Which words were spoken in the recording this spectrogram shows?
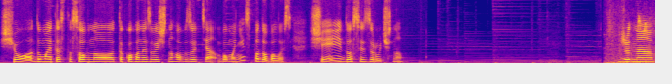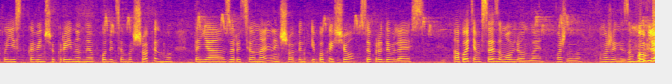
Що думаєте стосовно такого незвичного взуття? Бо мені сподобалось ще й досить зручно. Жодна поїздка в іншу країну не обходиться без шопінгу, та я за раціональний шопінг і поки що все придивляюсь. А потім все замовлю онлайн. Можливо, а може й не замовлю.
